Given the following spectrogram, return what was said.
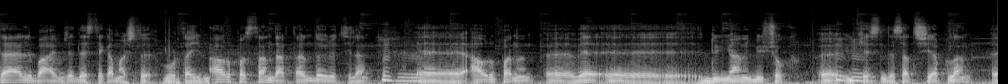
değerli bayimize destek amaçlı buradayım. Avrupa standartlarında üretilen e, Avrupa'nın e, ve e, dünyanın birçok e, ülkesinde satışı yapılan e,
